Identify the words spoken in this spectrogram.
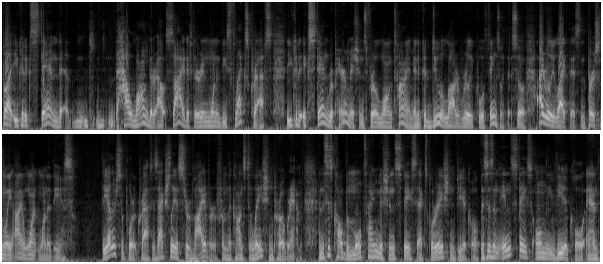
But you could extend uh, how long they're outside if they're in one of these Flexcrafts. You could extend repair missions for a long time and it could do a lot of really cool things with it. So I really like this and personally I want one of these. The other support craft is actually a survivor from the Constellation program, and this is called the Multi-Mission Space Exploration Vehicle. This is an in-space only vehicle, and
